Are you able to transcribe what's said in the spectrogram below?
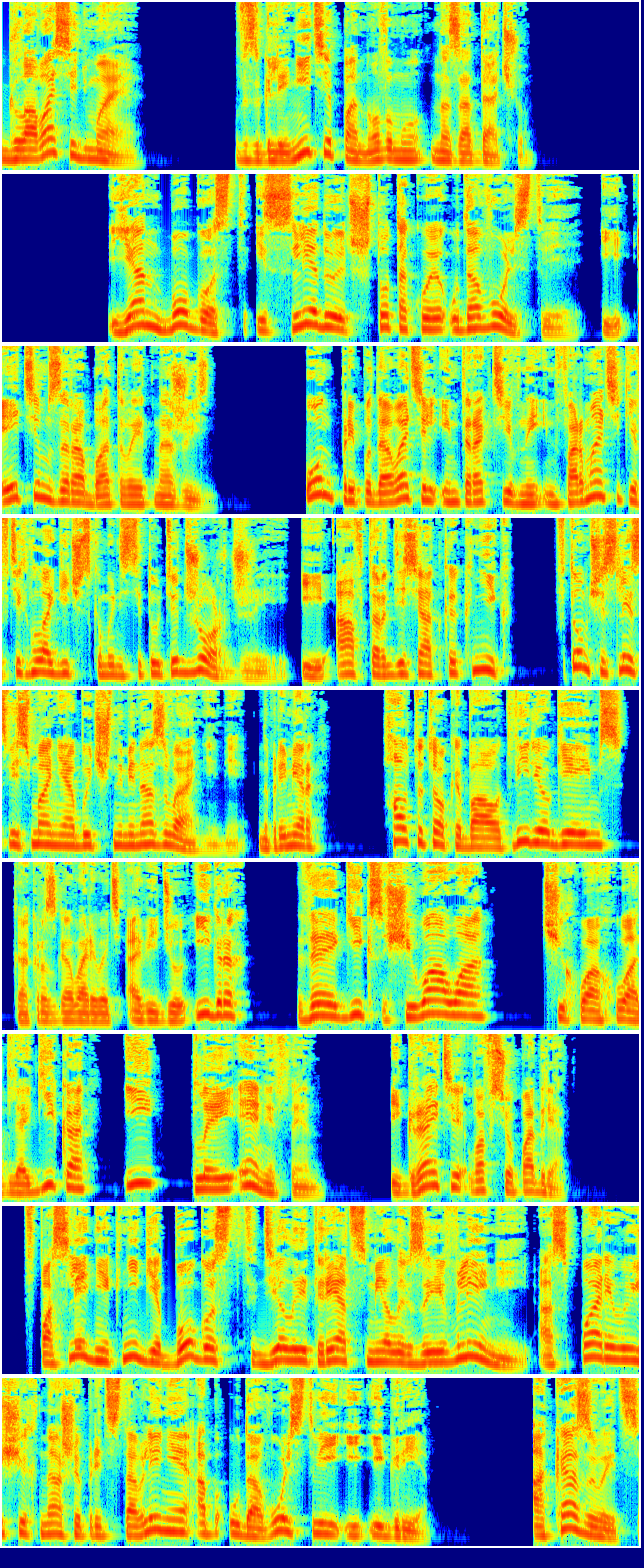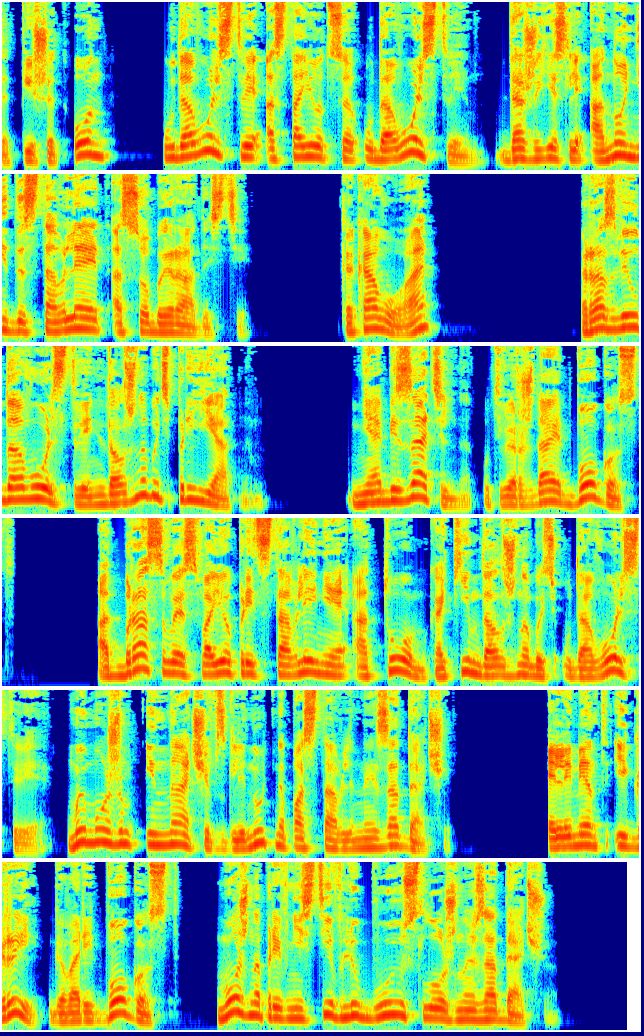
Глава 7. Взгляните по-новому на задачу. Ян Богост исследует, что такое удовольствие, и этим зарабатывает на жизнь. Он преподаватель интерактивной информатики в Технологическом институте Джорджии и автор десятка книг, в том числе с весьма необычными названиями, например, How to Talk About Video Games, как разговаривать о видеоиграх, The Geeks Chihuahua, Чихуахуа для гика и Play Anything – играйте во все подряд. В последней книге Богост делает ряд смелых заявлений, оспаривающих наши представления об удовольствии и игре. Оказывается, пишет он, удовольствие остается удовольствием, даже если оно не доставляет особой радости. Каково, а? Разве удовольствие не должно быть приятным? Не обязательно, утверждает Богост, Отбрасывая свое представление о том, каким должно быть удовольствие, мы можем иначе взглянуть на поставленные задачи. Элемент игры, говорит Богост, можно привнести в любую сложную задачу.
